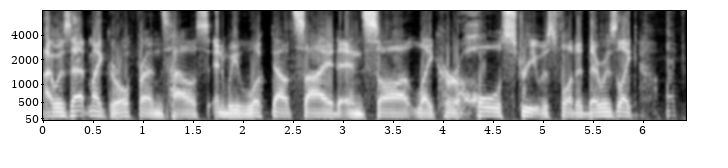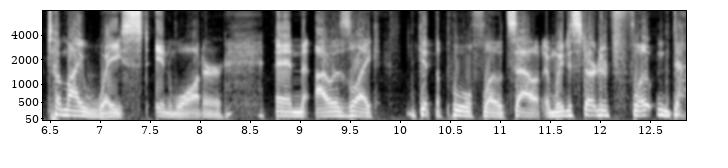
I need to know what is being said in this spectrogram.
I was at my girlfriend's house and we looked outside and saw like her whole street was flooded. There was like up to my waist in water. And I was like, get the pool floats out. And we just started floating down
